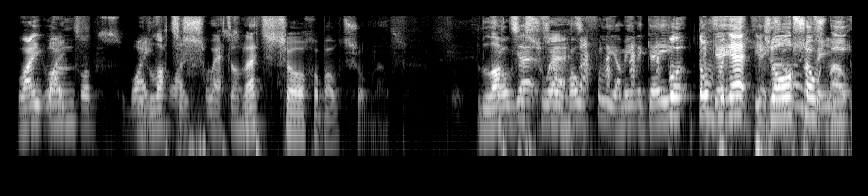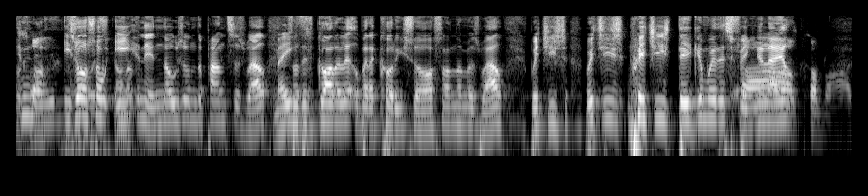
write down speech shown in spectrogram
white, white ones, ones white, with lots white of sweat ones. on. Let's talk about something else. Lots so, yeah, of sweat. So hopefully, I mean, again. But don't game forget, he's also at 12 eating. He's so also it's gonna- eating in those underpants as well. Mate. So they've got a little bit of curry sauce on them as well, which he's which he's which he's digging with his oh, fingernail Oh, come on.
